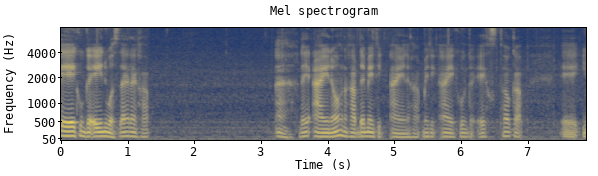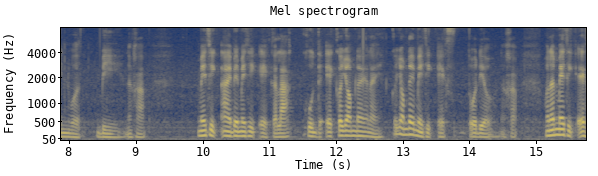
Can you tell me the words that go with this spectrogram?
a คูณกับ a inverse ได้อะไรครับอ่าได้ i เนาะนะครับ ได้ matrix i นะครับ matrix i คูณกับ x เท่ากับ a inverse b นะครับ matrix i เป็น matrix เอกลักษณ์คูณกับ x ก็ย่อมได้อะไร ก็ย่อมได้ matrix x ตัวเดียวนะครับ เพราะนั้น matrix x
